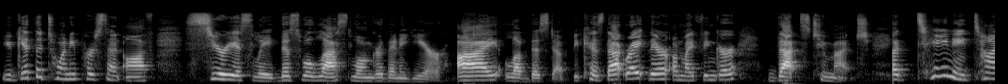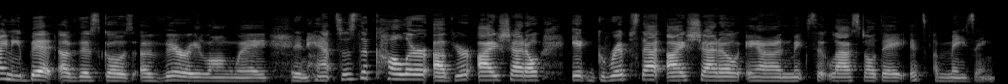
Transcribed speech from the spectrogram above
You get the 20 percent off. Seriously this will last longer than a year. I love this stuff because that right there on my finger that's too much. A teeny tiny bit of this goes a very long way. It enhances the color of your eyeshadow. It grips that eyeshadow and makes it last all day. It's amazing.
